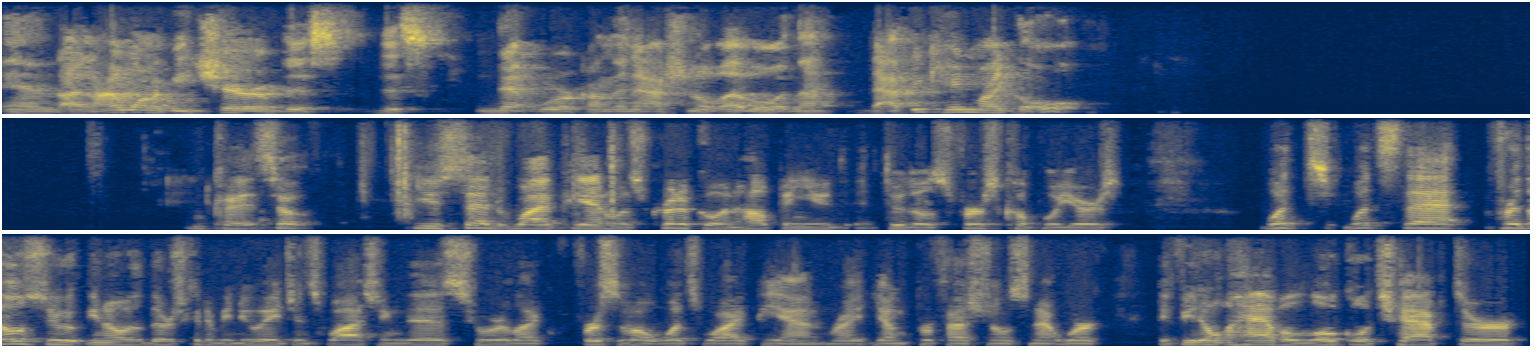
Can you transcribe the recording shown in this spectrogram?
and I, I want to be chair of this this network on the national level, and that that became my goal. Okay, so you said YPN was critical in helping you through those first couple years. What's what's that for those who you know? There's going to be new agents watching this who are like, first of all, what's YPN, right? Young Professionals Network. If you don't have a local chapter,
